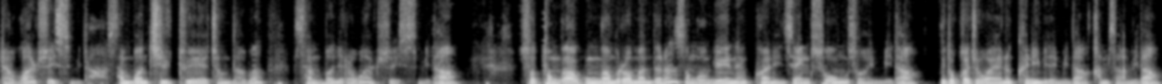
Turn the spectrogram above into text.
라고 할 수 있습니다. 3번 질투의 정답은 3번이라고 할 수 있습니다. 소통과 공감으로 만드는 성공적인 행복한 인생 소홍소입니다. 구독과 좋아요는 큰 힘이 됩니다. 감사합니다.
